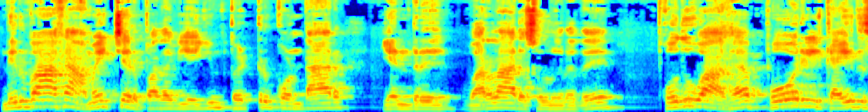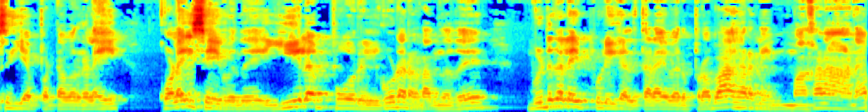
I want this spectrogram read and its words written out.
நிர்வாக அமைச்சர் பதவியையும் பெற்றுக்கொண்டார் என்று வரலாறு சொல்கிறது. பொதுவாக போரில் கைது செய்யப்பட்டவர்களை கொலை செய்வது ஈழப்போரில் கூட நடந்தது. விடுதலை புலிகள் தலைவர் பிரபாகரனின் மகனான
